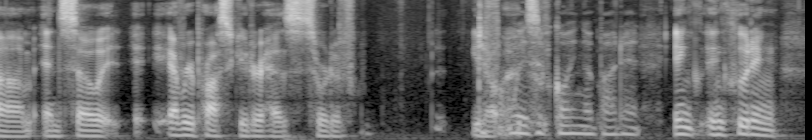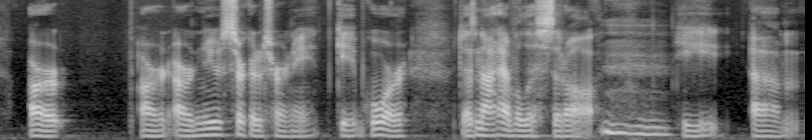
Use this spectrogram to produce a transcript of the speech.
um, and so it, every prosecutor has sort of you different know ways of going about it, in, including our our, our new circuit attorney, Gabe Gore, does not have a list at all. He um,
